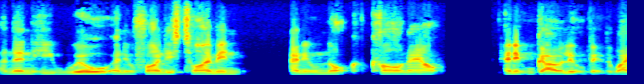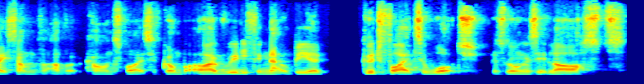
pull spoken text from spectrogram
And then he will, and he'll find his timing and he'll knock Khan out. And it will go a little bit the way some of the other Khan's fights have gone. But I really think that would be a good fight to watch as long as it lasts.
